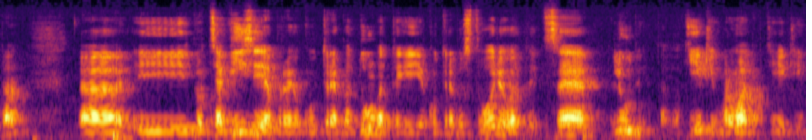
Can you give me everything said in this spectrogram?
Так? Е, і оця візія, про яку треба думати, і яку треба створювати, це люди. Так? Ті, які в громадах, ті, які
